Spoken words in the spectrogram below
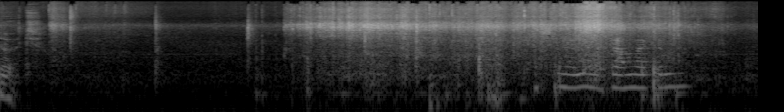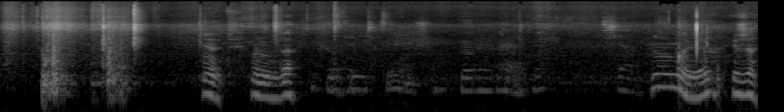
Evet. Evet. Bunun da normal ya. Güzel.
